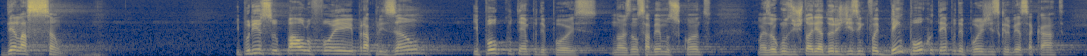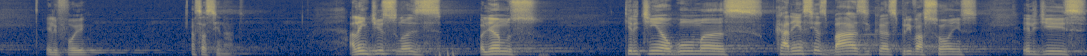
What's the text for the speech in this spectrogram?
delação e por isso Paulo foi para a prisão e pouco tempo depois, nós não sabemos quanto, mas alguns historiadores dizem que foi bem pouco tempo depois de escrever essa carta, ele foi assassinado. Além disso, nós olhamos que ele tinha algumas carências básicas, privações. Ele diz:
